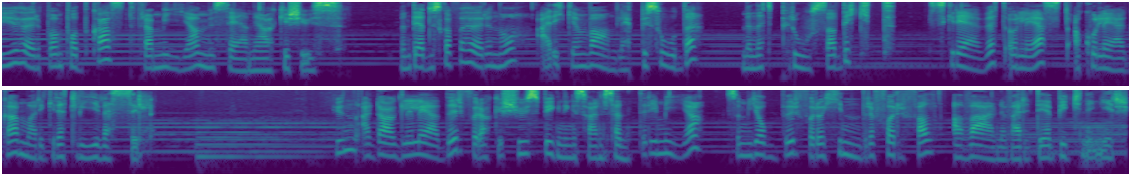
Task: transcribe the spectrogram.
Du hører på en podkast fra Mia Musenia Akershus. Men det du skal få høre nå, er ikke en vanlig episode, men et prosadikt. Skrevet og lest av kollega Margaret Lie Wessel. Hun er daglig leder for Akershus bygningsvernsenter i Mia, som jobber for å hindre forfall av verneverdige bygninger.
